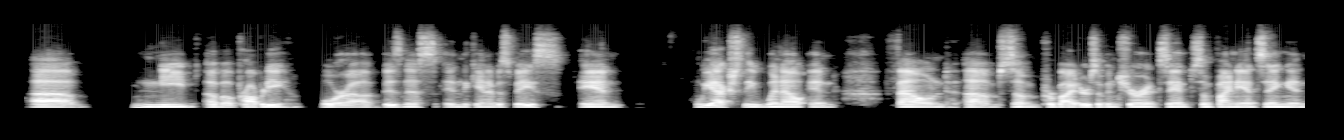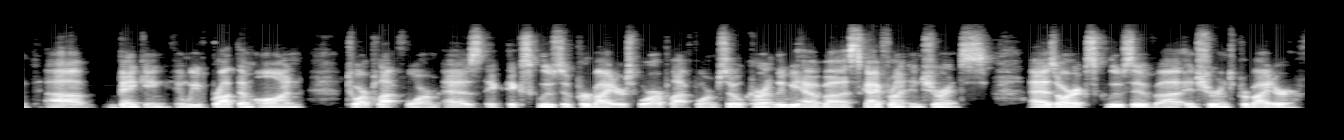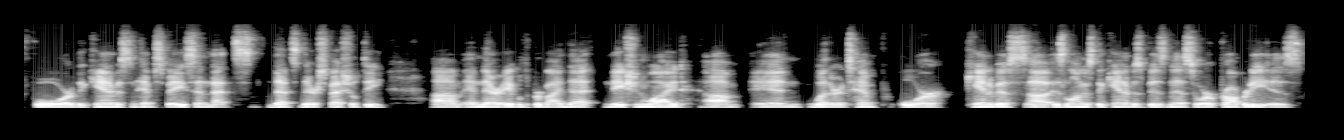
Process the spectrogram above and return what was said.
uh, need of a property or a business in the cannabis space and we actually went out and found um, some providers of insurance and some financing and uh, banking and we've brought them on to our platform as exclusive providers for our platform. So currently we have uh, Skyfront Insurance as our exclusive uh, insurance provider for the cannabis and hemp space, and that's that's their specialty. Um, and they're able to provide that nationwide, um, in whether it's hemp or cannabis, uh, as long as the cannabis business or property is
